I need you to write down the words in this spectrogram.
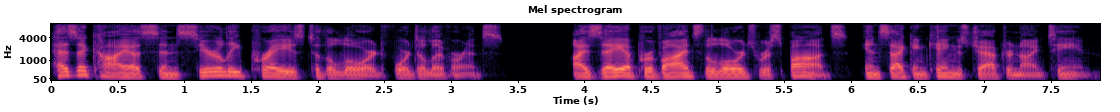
Hezekiah sincerely prays to the Lord for deliverance. Isaiah provides the Lord's response in 2 Kings chapter 19.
